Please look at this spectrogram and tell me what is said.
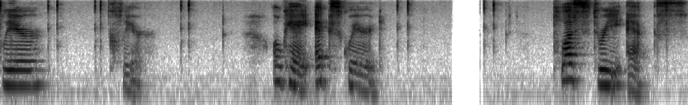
Clear, clear. Okay, x squared plus 3x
